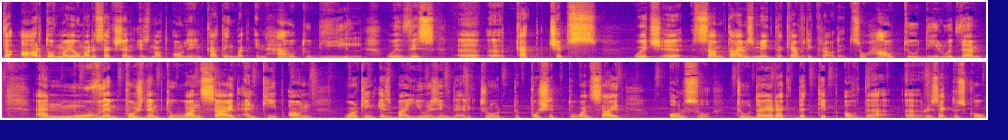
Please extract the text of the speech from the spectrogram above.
The art of myoma resection is not only in cutting, but in how to deal with this uh, uh, cut chips, which uh, sometimes make the cavity crowded. So how to deal with them and move them, push them to one side and keep on working is by using the electrode to push it to one side, also to direct the tip of the uh,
